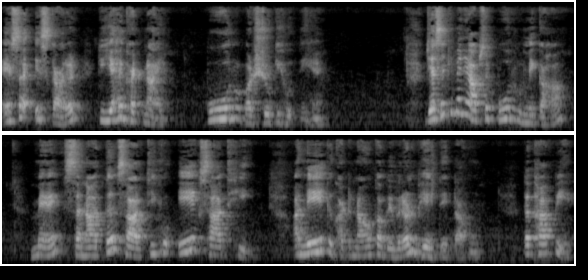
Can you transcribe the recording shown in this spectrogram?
ऐसा इस कारण कि यह घटनाएँ पूर्व वर्षों की होती हैं। जैसे कि मैंने आपसे पूर्व में कहा, मैं सनातन सारथी को एक साथ ही अनेक घटनाओं का विवरण भेज देता हूँ। तथापि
